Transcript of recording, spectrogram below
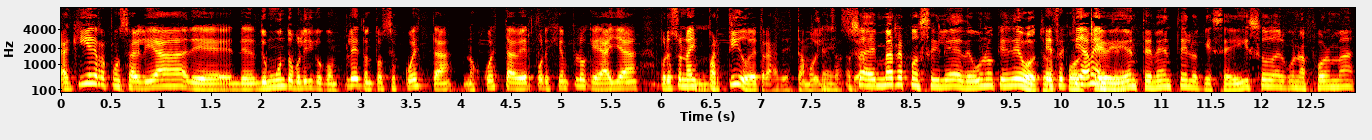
Aquí hay responsabilidad de, un mundo político completo, entonces cuesta, nos cuesta ver, por ejemplo, que haya, por eso no hay mm. partido detrás de esta movilización. o sea, hay más responsabilidad de uno que de otro. Efectivamente. Porque evidentemente lo que se hizo de alguna forma,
